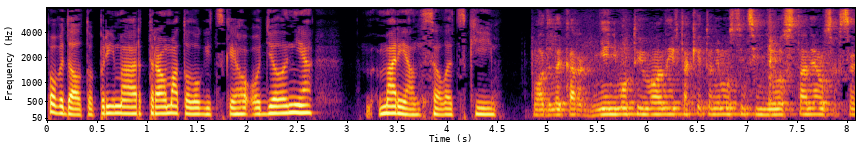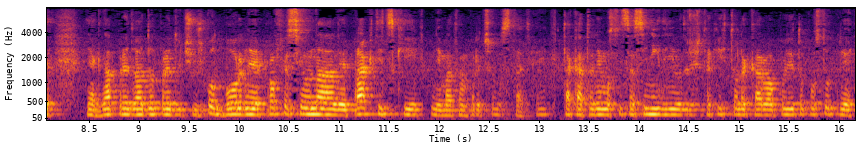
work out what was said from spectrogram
Povedal to primár traumatologického oddelenia Marian Selecký mladý lekár nie je motivovaný v takejto nemocnici neostane, on sa chce nejak napredovať dopredu, či už odborne, profesionálne, prakticky, nemá tam prečo ostať. Hej. Takáto nemocnica si nikdy neudrží takýchto lekárov a pôjde to postupne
